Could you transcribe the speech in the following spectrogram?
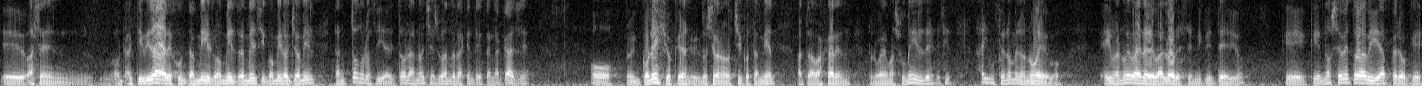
eh, hacen actividades, juntan mil, dos mil, tres mil, cinco mil, ocho mil, están todos los días, de todas las noches ayudando a la gente que está en la calle, o en colegios que los llevan a los chicos también a trabajar en los lugares más humildes. Es decir, hay un fenómeno nuevo, hay una nueva era de valores, en mi criterio, que, no se ve todavía, pero que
